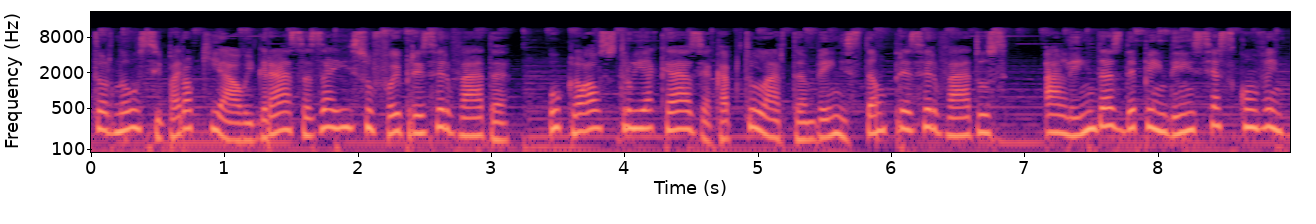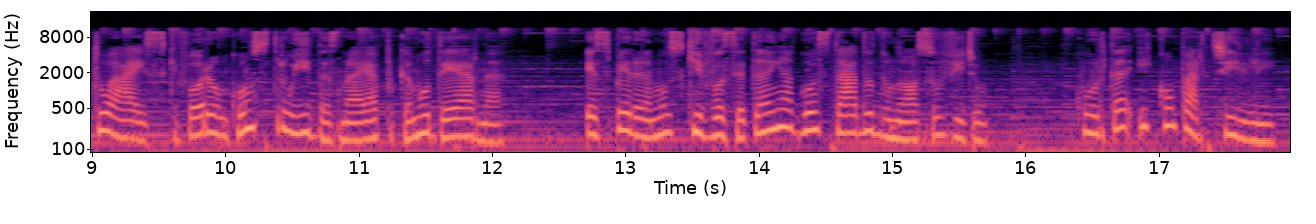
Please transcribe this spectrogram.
tornou-se paroquial e graças a isso foi preservada. O claustro e a casa capitular também estão preservados, além das dependências conventuais que foram construídas na época moderna. Esperamos que você tenha gostado do nosso vídeo. Curta e compartilhe.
